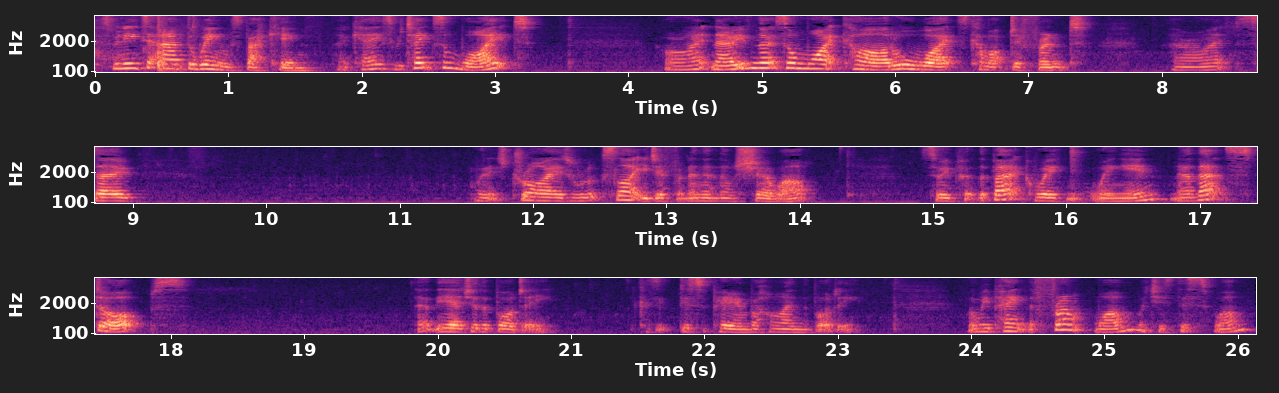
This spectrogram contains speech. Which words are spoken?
Because we need to add the wings back in. Okay, so we take some white Alright, now even though it's on white card, all whites come up different. Alright, so when it's dry it will look slightly different and then they'll show up. So we put the back wing, wing in. Now that stops at the edge of the body because it's disappearing behind the body. When we paint the front one, which is this one,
